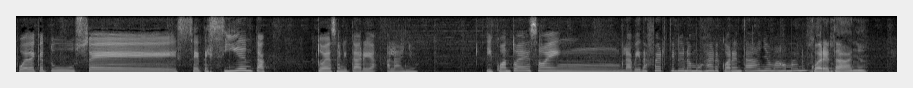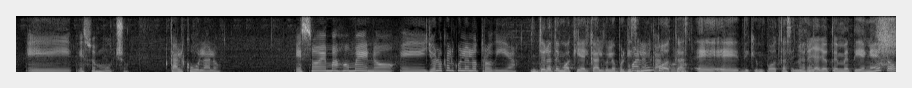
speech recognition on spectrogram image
puede que tú uses 700 toallas sanitarias al año. ¿Y cuánto es eso en la vida fértil de una mujer? ¿40 años más o menos? 40 años. Eh, eso es mucho. Calcúlalo. Eso es más o menos, eh, yo lo calculé el otro día. Yo lo tengo aquí el cálculo, porque ¿Cuál hicimos un cálculo? podcast. Eh, eh, di que un podcast, señores, ya yo estoy metida en esto.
